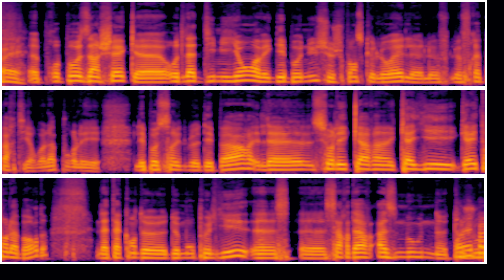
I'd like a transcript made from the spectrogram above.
Ouais. propose un chèque au-delà de 10 millions avec des bonus, je pense que l'OL le, le ferait partir. Voilà pour les, les possibles départs. Sur les car- cahiers, Gaëtan Laborde, l'attaquant de, de Montpellier, euh, euh, Sardar Azmoun, On n'avait toujours pas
